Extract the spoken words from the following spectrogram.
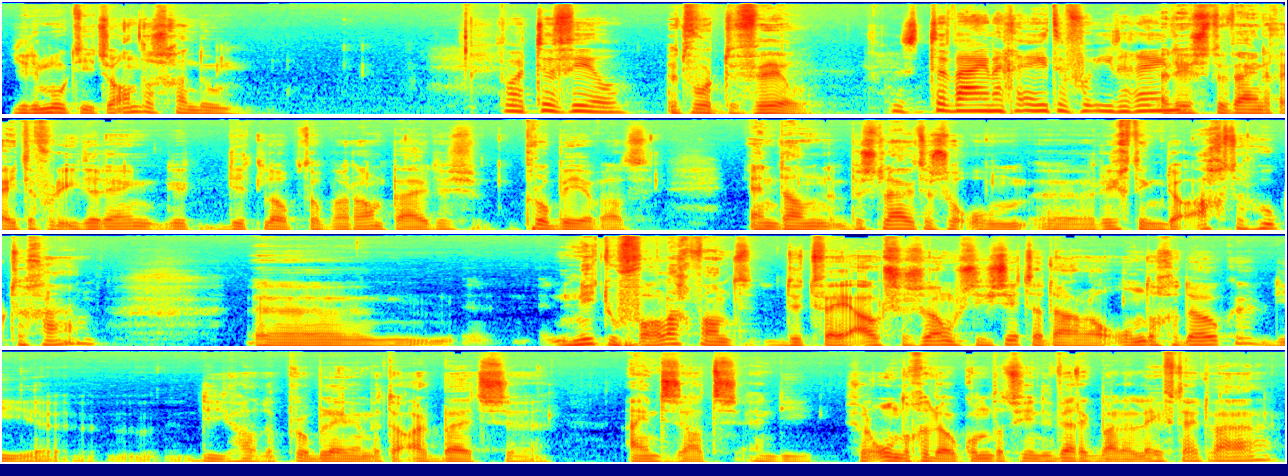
jullie moeten iets anders gaan doen. Het wordt te veel. Het wordt te veel. Dus te weinig eten voor iedereen. Er is te weinig eten voor iedereen. Dit, dit loopt op een ramp uit, dus probeer wat. En dan besluiten ze om uh, richting de Achterhoek te gaan. Uh, niet toevallig, want de twee oudste zoons die zitten daar al ondergedoken. Die, uh, die hadden problemen met de arbeidseinsatz en die zijn ondergedoken omdat ze in de werkbare leeftijd waren.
